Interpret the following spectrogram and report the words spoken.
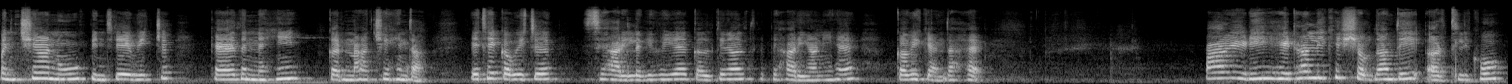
ਪੰਛੀਆਂ ਨੂੰ ਪਿੰਜਰੇ ਵਿੱਚ ਕੈਦ ਨਹੀਂ ਕਰਨਾ ਚਾਹੀਦਾ ਇਥੇ ਕਵੀ ਚ ਸਿਹਾਰੀ ਲੱਗੀ ਹੋਈ ਹੈ ਗਲਤੀ ਨਾਲ ਬਿਹਾਰੀਆਂ ਨਹੀਂ ਹੈ ਕਵੀ ਕਹਿੰਦਾ ਹੈ। ਪਾੜੀ ਹੇਠਾਂ ਲਿਖੇ ਸ਼ਬਦਾਂ ਦੇ ਅਰਥ ਲਿਖੋ।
